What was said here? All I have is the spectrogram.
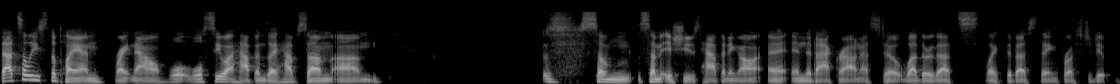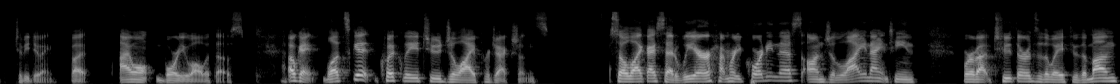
that's at least the plan right now. We'll we'll see what happens. I have some um some some issues happening on in the background as to whether that's like the best thing for us to do to be doing. But I won't bore you all with those. Okay, let's get quickly to July projections. So, like I said, we are I'm recording this on July 19th. We're about two thirds of the way through the month.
